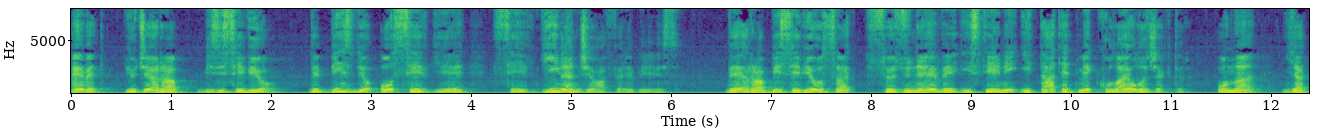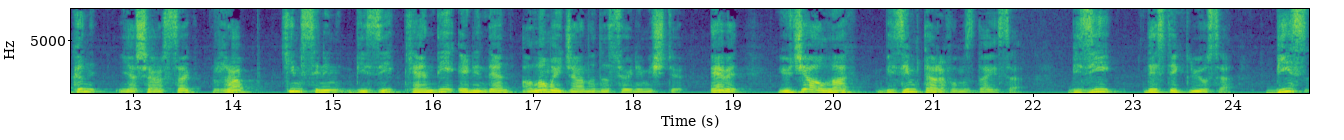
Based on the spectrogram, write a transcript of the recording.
Evet, Yüce Rab bizi seviyor ve biz de o sevgiye sevgiyle cevap verebiliriz. Ve Rabbi seviyorsak sözüne ve isteğine itaat etmek kolay olacaktır. Ona yakın yaşarsak Rab kimsenin bizi kendi elinden alamayacağını da söylemişti. Evet, Yüce Allah bizim tarafımızdaysa, bizi destekliyorsa, biz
